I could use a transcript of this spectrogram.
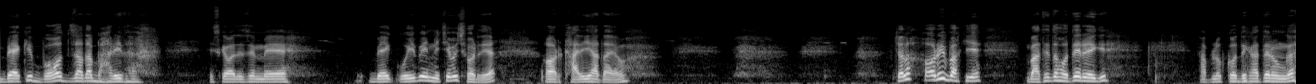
बैग ही बहुत ज़्यादा भारी था। इसके वजह से मैं बैग वही पे नीचे भी छोड़ दिया और खाली हाथ आया हूँ। चलो और भी बाकी है। बातें तो होती रहेगी। आप लोग को दिखाते रहूँगा।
